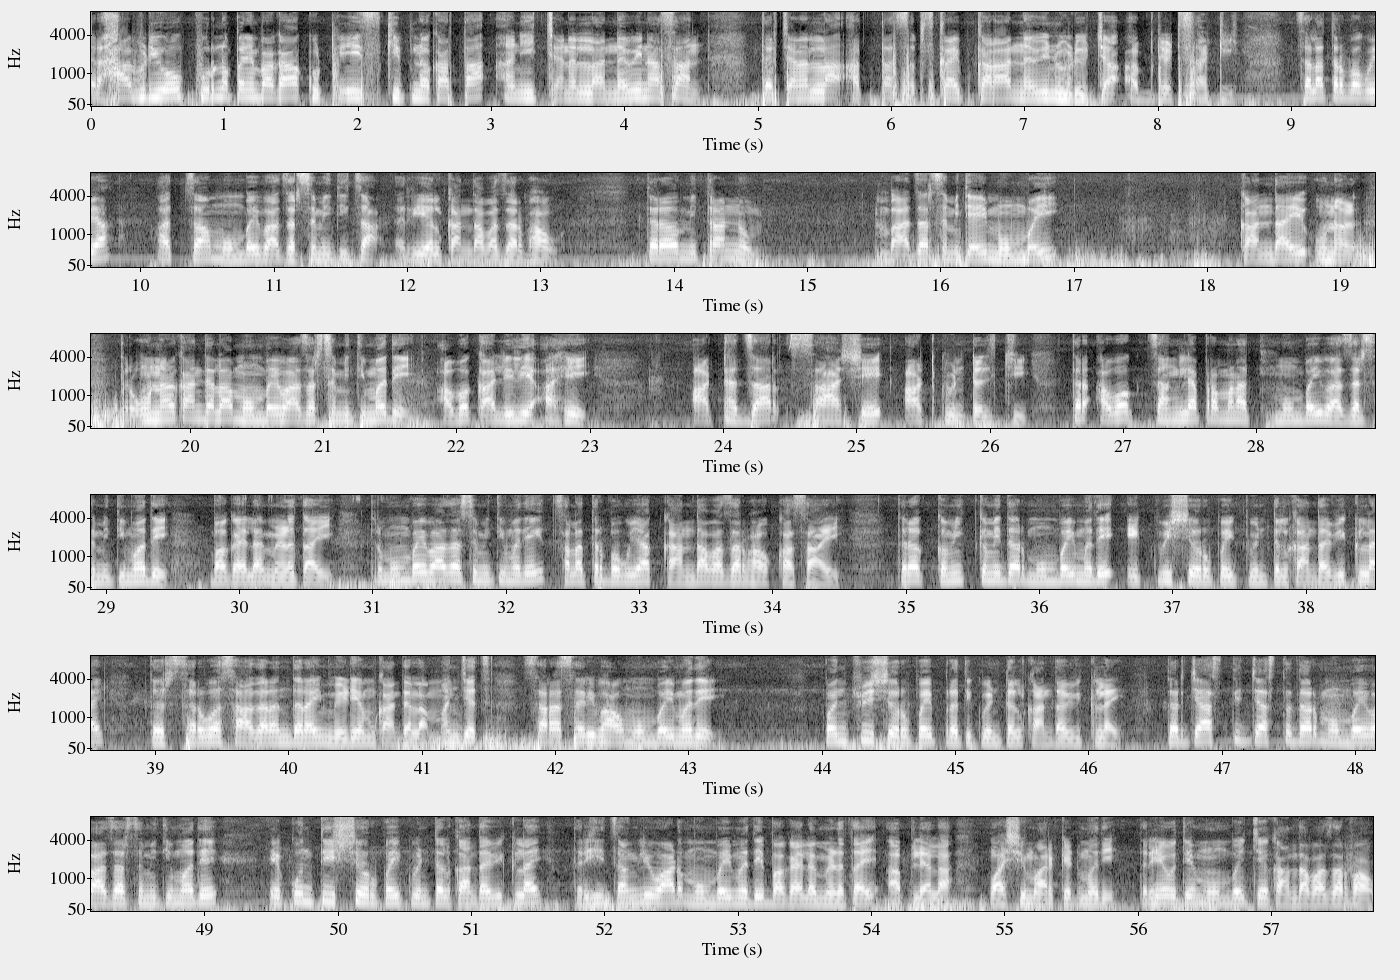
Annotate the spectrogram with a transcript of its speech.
तर हा व्हिडिओ पूर्णपणे बघा कुठेही स्किप न करता. आणि चॅनलला नवीन असाल तर चॅनलला आत्ता सबस्क्राईब करा नवीन व्हिडिओच्या अपडेटसाठी चला तर बघूया आजचा मुंबई बाजार समितीचा रिअल कांदा बाजार भाव. तर मित्रांनो बाजार समिती आहे मुंबई कांदा आहे उन्हाळ. तर उन्हाळ कांद्याला मुंबई बाजार समितीमध्ये आवक आलेली आहे. आठ हजार सहाशे आठ क्विंटलची. तर आवक चांगल्या प्रमाणात मुंबई बाजार समितीमध्ये बघायला मिळत आहे. तर मुंबई बाजार समितीमध्ये चला तर बघूया कांदा बाजार भाव कसा आहे. तर कमीत कमी दर मुंबईमध्ये एकवीसशे रुपये क्विंटल कांदा विकला आहे तर सर्वसाधारण दर आहे मीडियम कांद्याला. म्हणजेच सरासरी भाव मुंबईमध्ये पंचवीसशे रुपये प्रति क्विंटल कांदा विकला आहे तर जास्तीत जास्त दर मुंबई बाजार समितीमध्ये एकोणतीसशे रुपये क्विंटल कांदा विकला आहे तर ही चांगली वाढ मुंबईमध्ये बघायला मिळत आहे आपल्याला. वाशी मार्केटमध्ये. तर हे होते मुंबईचे कांदा बाजार भाव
